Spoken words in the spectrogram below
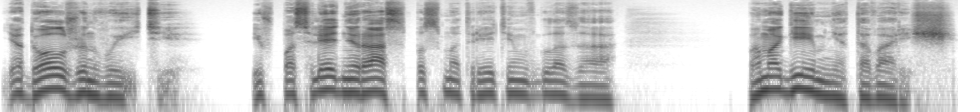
Я должен выйти и в последний раз посмотреть им в глаза. Помоги мне, товарищ!»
